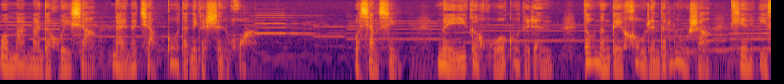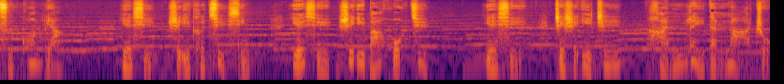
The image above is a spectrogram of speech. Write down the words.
我慢慢的回想奶奶讲过的那个神话。我相信，每一个活过的人，都能给后人的路上添一丝光亮。也许是一颗巨星，也许是一把火炬，也许只是一支含泪的蜡烛。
